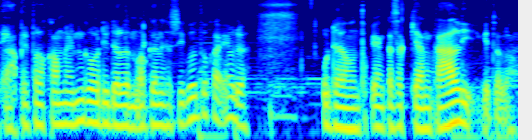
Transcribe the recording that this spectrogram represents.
ya people come and go di dalam organisasi gue tuh kayaknya udah udah untuk yang kesekian kali gitu loh.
